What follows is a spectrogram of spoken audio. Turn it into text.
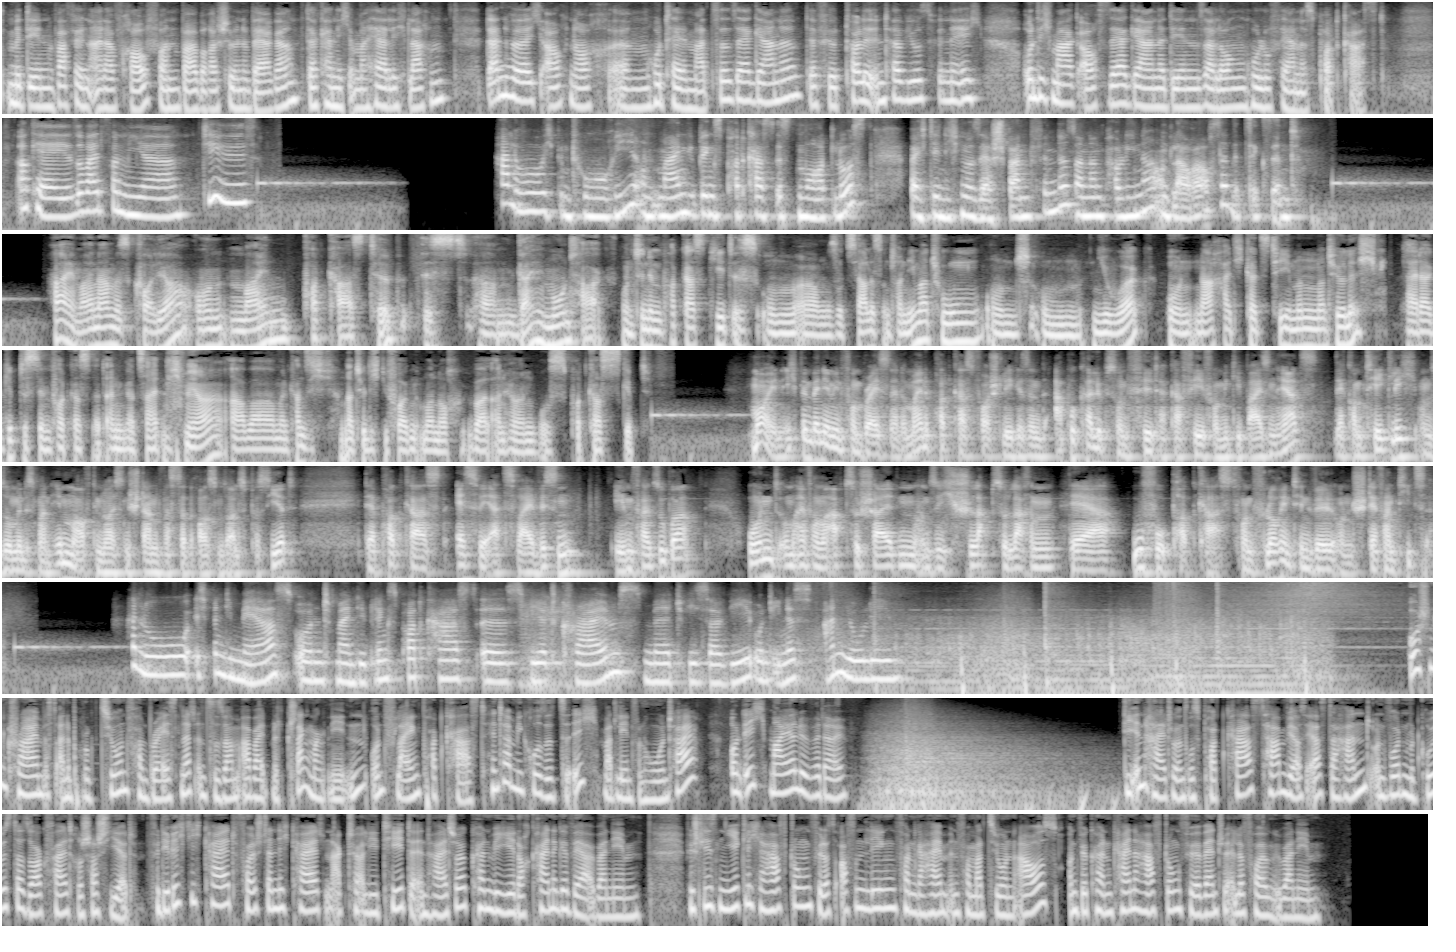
mit den Waffeln einer Frau von Barbara Schöneberger. Da kann ich immer herrlich lachen. Dann höre ich auch noch ähm, Hotel Matze sehr gerne. Der führt tolle Interviews, finde ich. Und ich mag auch sehr gerne den Salon Holofernes Podcast. Okay, soweit von mir. Tschüss. Hallo, ich bin Tori und mein Lieblingspodcast ist Mordlust, weil ich den nicht nur sehr spannend finde, sondern Paulina und Laura auch sehr witzig sind. Hi, mein Name ist Kolja und mein Podcast-Tipp ist ähm, Geil Montag. Und in dem Podcast geht es um ähm, soziales Unternehmertum und um New Work und Nachhaltigkeitsthemen natürlich. Leider gibt es den Podcast seit einiger Zeit nicht mehr, aber man kann sich natürlich die Folgen immer noch überall anhören, wo es Podcasts gibt. Moin, ich bin Benjamin von Bracenet und meine Podcast-Vorschläge sind Apokalypse und Filterkaffee von Mickey Beisenherz. Der kommt täglich und somit ist man immer auf dem neuesten Stand, was da draußen so alles passiert. Der Podcast SWR 2 Wissen, ebenfalls super. Und um einfach mal abzuschalten und sich schlapp zu lachen, der UFO-Podcast von Florentin Will und Stefan Tietze. Hallo, ich bin die Mers und mein Lieblingspodcast ist Weird Crimes mit Visavi und Ines Anjoli. Ocean Crime ist eine Produktion von Bracenet in Zusammenarbeit mit Klangmagneten und Flying Podcast. Hinter Mikro sitze ich, Madeleine von Hohenthal. Und ich, Maya Löwedal. Die Inhalte unseres Podcasts haben wir aus erster Hand und wurden mit größter Sorgfalt recherchiert. Für die Richtigkeit, Vollständigkeit und Aktualität der Inhalte können wir jedoch keine Gewähr übernehmen. Wir schließen jegliche Haftung für das Offenlegen von geheimen Informationen aus und wir können keine Haftung für eventuelle Folgen übernehmen.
